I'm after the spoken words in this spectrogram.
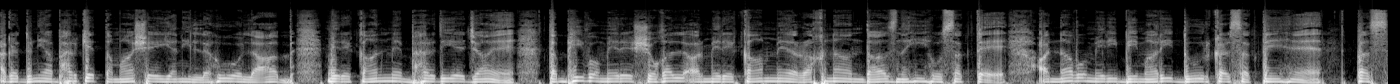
اگر دنیا بھر کے تماشے یعنی لہو و لعب میرے کان میں بھر دیے جائیں، تب بھی وہ میرے شغل اور میرے کام میں رکھنا انداز نہیں ہو سکتے۔ اور نہ وہ میری بیماری دور کر سکتے ہیں۔ بس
